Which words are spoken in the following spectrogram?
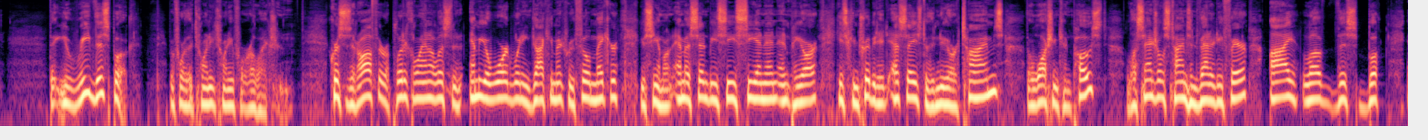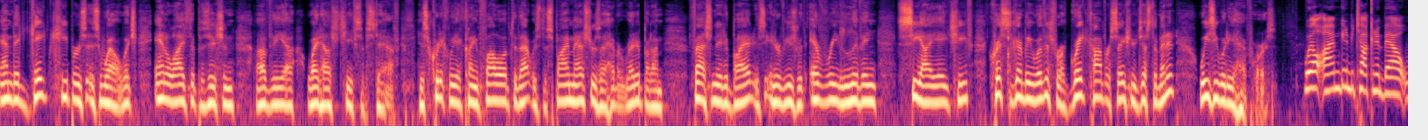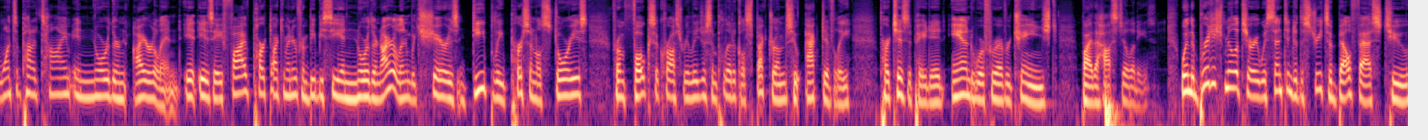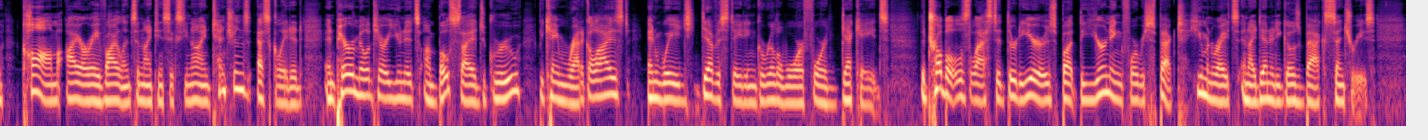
that you read this book before the 2024 election. Chris is an author, a political analyst, an Emmy Award winning documentary filmmaker. You see him on MSNBC, CNN, NPR. He's contributed essays to the New York Times, the Washington Post, Los Angeles Times, and Vanity Fair. I love this book and The Gatekeepers as well, which analyzed the position of the uh, White House Chiefs of Staff. His critically acclaimed follow up to that was The Spy Masters. I haven't read it, but I'm fascinated by it. It's interviews with every living CIA chief. Chris is going to be with us for a great conversation in just a minute. Weezy, what do you have for us? Well, I'm going to be talking about Once Upon a Time in Northern Ireland. It is a five part documentary from BBC in Northern Ireland, which shares deeply personal stories from folks across religious and political spectrums who actively participated and were forever changed by the hostilities. When the British military was sent into the streets of Belfast to calm IRA violence in 1969, tensions escalated and paramilitary units on both sides grew, became radicalized, and waged devastating guerrilla war for decades. The Troubles lasted 30 years, but the yearning for respect, human rights, and identity goes back centuries.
